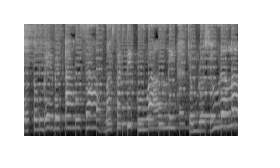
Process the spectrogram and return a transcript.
Potong bebek angsa, masak di kuali. Jomblo sudah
